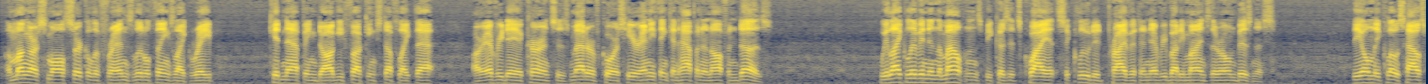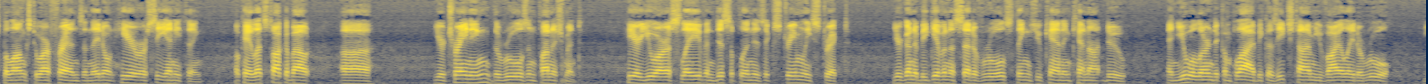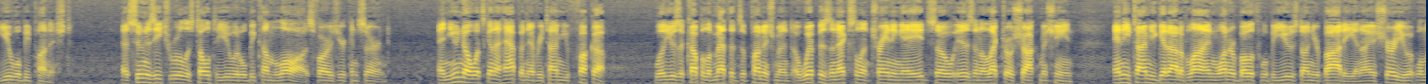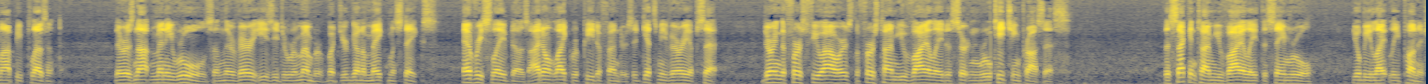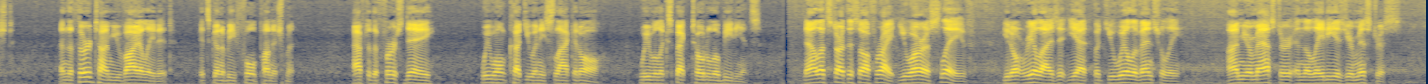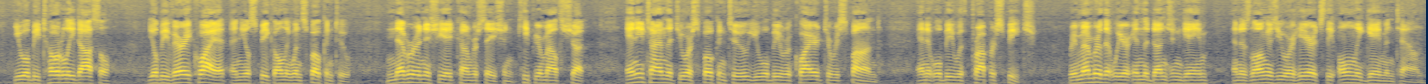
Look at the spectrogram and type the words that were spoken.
Among our small circle of friends, little things like rape, kidnapping, doggy fucking, stuff like that are everyday occurrences. Matter of course, here anything can happen and often does. We like living in the mountains because it's quiet, secluded, private, and everybody minds their own business. The only close house belongs to our friends, and they don't hear or see anything. Okay, let's talk about uh, your training, the rules, and punishment. Here, you are a slave, and discipline is extremely strict. You're going to be given a set of rules, things you can and cannot do, and you will learn to comply because each time you violate a rule, you will be punished. As soon as each rule is told to you, it will become law as far as you're concerned and you know what's going to happen every time you fuck up. We'll use a couple of methods of punishment. A whip is an excellent training aid, so is an electroshock machine. Any time you get out of line, one or both will be used on your body, and I assure you it will not be pleasant. There is not many rules, and they're very easy to remember, but you're going to make mistakes. Every slave does. I don't like repeat offenders. It gets me very upset. During the first few hours, the first time you violate a certain rule, teaching process. The second time you violate the same rule, you'll be lightly punished. And the third time you violate it, it's going to be full punishment. After the first day, we won't cut you any slack at all. We will expect total obedience. Now let's start this off right. You are a slave. You don't realize it yet, but you will eventually. I'm your master, and the lady is your mistress. You will be totally docile. You'll be very quiet, and you'll speak only when spoken to. Never initiate conversation. Keep your mouth shut. Any time that you are spoken to, you will be required to respond and it will be with proper speech. Remember that we are in the dungeon game, and as long as you are here, it's the only game in town.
